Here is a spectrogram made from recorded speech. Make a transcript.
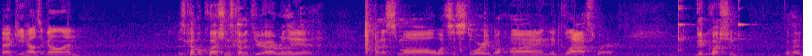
Becky, how's it going? There's a couple questions coming through. I really uh, kind of small. What's the story behind the glassware? Good question. Go ahead.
